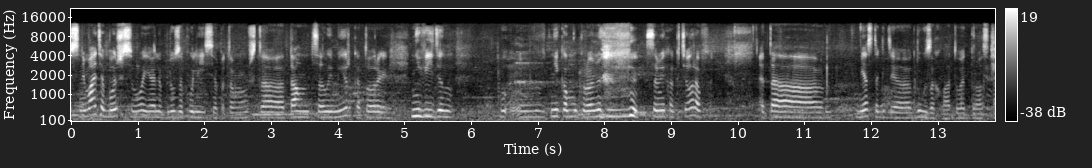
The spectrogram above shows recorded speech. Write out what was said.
Снимать я больше всего я люблю за кулисье, потому что там целый мир, который не виден э, никому, кроме самих актеров. Это место, где дух захватывает просто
